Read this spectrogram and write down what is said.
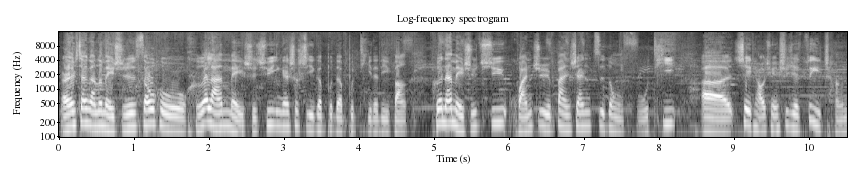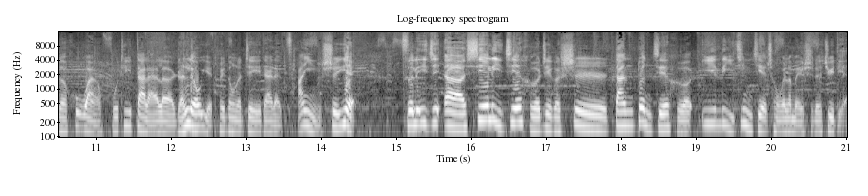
而香港的美食，SOHO 荷兰美食区应该说是一个不得不提的地方。河南美食区环至半山自动扶梯，呃，这条全世界最长的户外扶梯带来了人流，也推动了这一带的餐饮事业。慈利街、呃，歇利街和这个士丹顿街和伊利近街成为了美食的据点。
